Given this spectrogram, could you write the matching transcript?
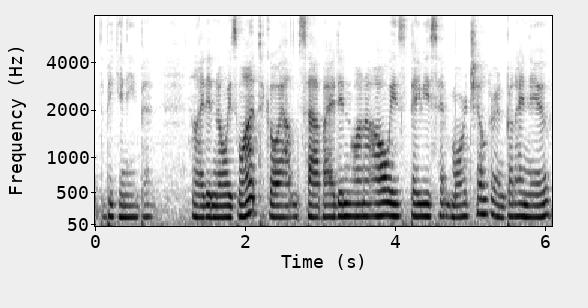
at the beginning. But and I didn't always want to go out and sub. I didn't want to always babysit more children, but I knew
